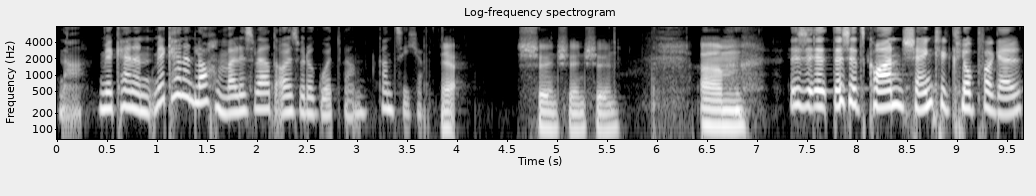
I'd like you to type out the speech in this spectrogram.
na, wir können, wir können lachen, weil es wird alles wieder gut werden, ganz sicher. Ja. Schön, schön, schön. Ähm, das, ist, das ist jetzt kein Schenkelklopfer, gell?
